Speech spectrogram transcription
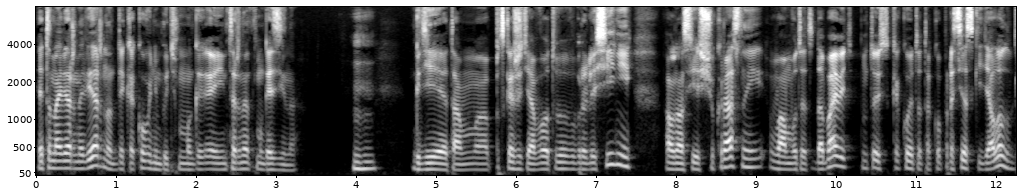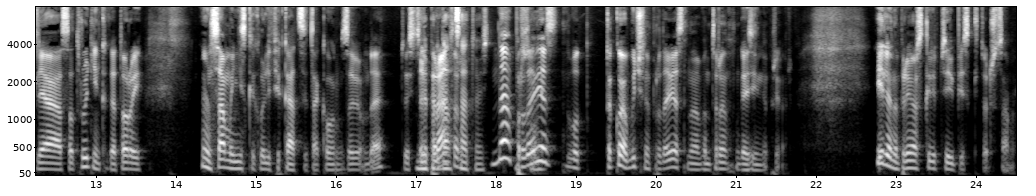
Это, наверное, верно для какого-нибудь мага- интернет-магазина, угу. где там, э, подскажите, а вот вы выбрали синий, а у нас есть еще красный, вам вот это добавить. Ну, то есть какой-то такой простецкий диалог для сотрудника, который ну, самой низкой квалификации, так его назовем, да? То есть для оператор... продавца, то есть. Да, продавец, вот такой обычный продавец на, в интернет-магазине, например. Или, например, скрипт переписки тот же самый.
